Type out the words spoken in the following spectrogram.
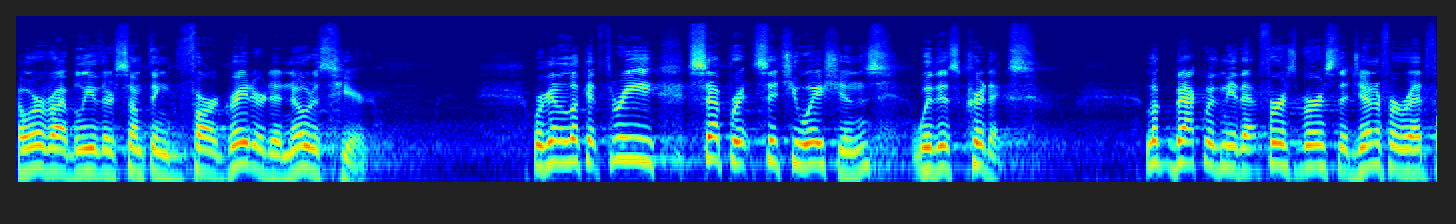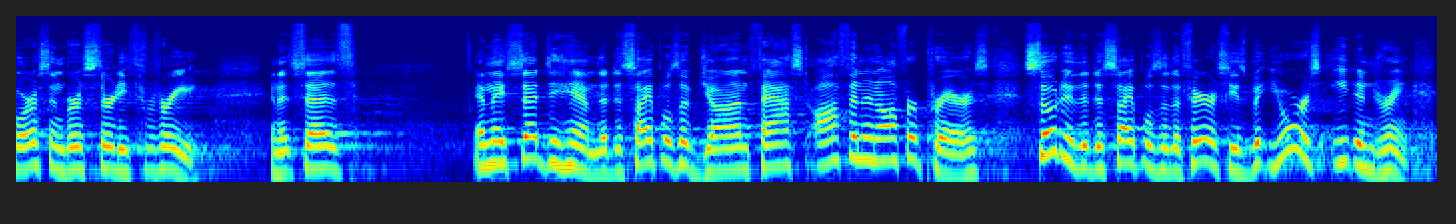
However, I believe there's something far greater to notice here. We're going to look at three separate situations with his critics. Look back with me at that first verse that Jennifer read for us in verse 33. And it says, and they said to him, The disciples of John fast often and offer prayers. So do the disciples of the Pharisees, but yours eat and drink.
